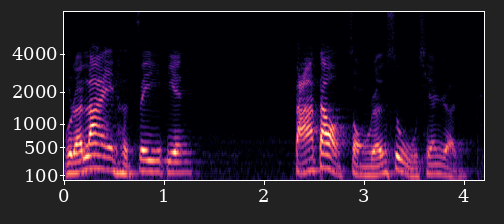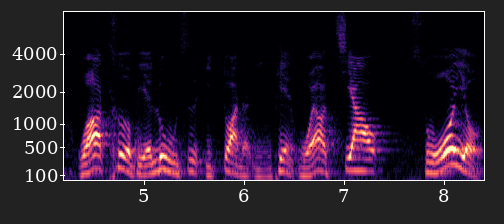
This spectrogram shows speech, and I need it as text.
我的 Light 这一边达到总人数五千人，我要特别录制一段的影片，我要教所有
